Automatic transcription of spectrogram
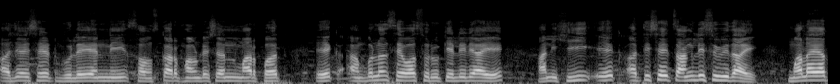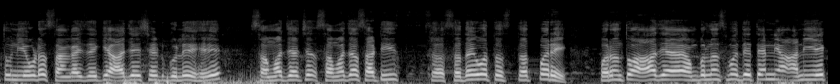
अजय शेठ गुले यांनी संस्कार फाउंडेशन मार्फत एक ॲम्ब्युलन्स सेवा सुरू केलेली आहे आणि ही एक अतिशय चांगली सुविधा आहे. मला यातून एवढंच सांगायचं आहे की अजय शेठ गुले हे समाजाच्या समाजासाठी स सदैव तत्पर आहे. परंतु आज या ॲम्ब्युलन्समध्ये त्यांनी आणि एक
